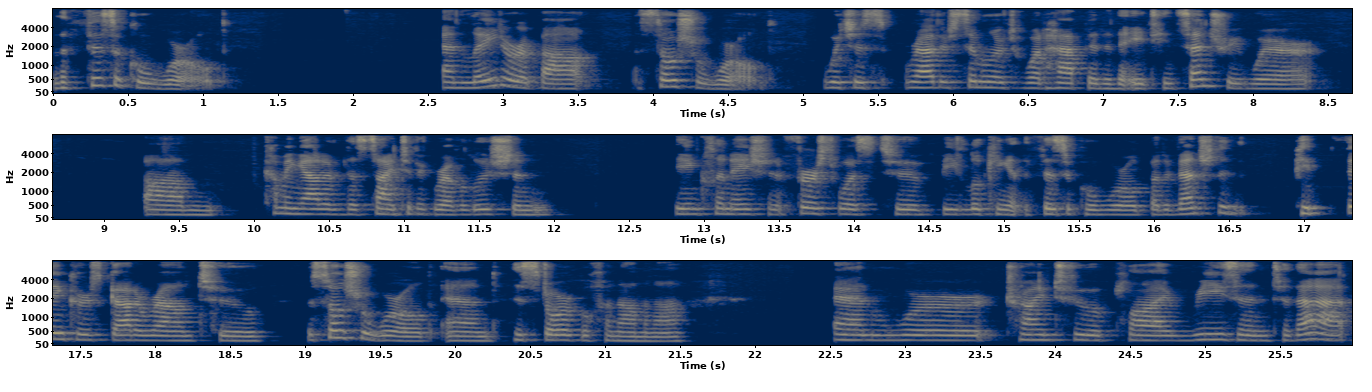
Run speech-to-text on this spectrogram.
the physical world and later about the social world, which is rather similar to what happened in the 18th century, where um, coming out of the scientific revolution, the inclination at first was to be looking at the physical world, but eventually thinkers got around to the social world and historical phenomena and were trying to apply reason to that.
